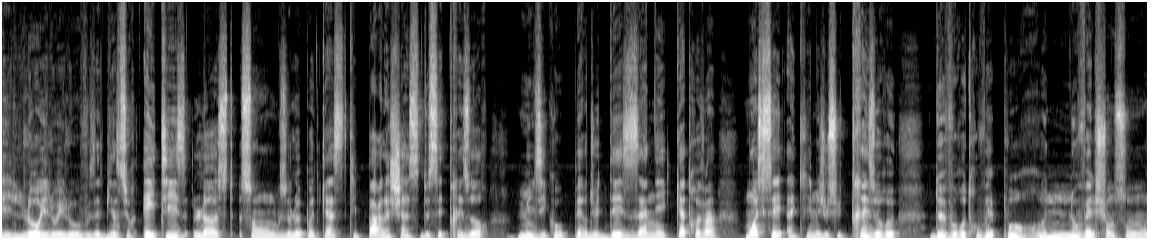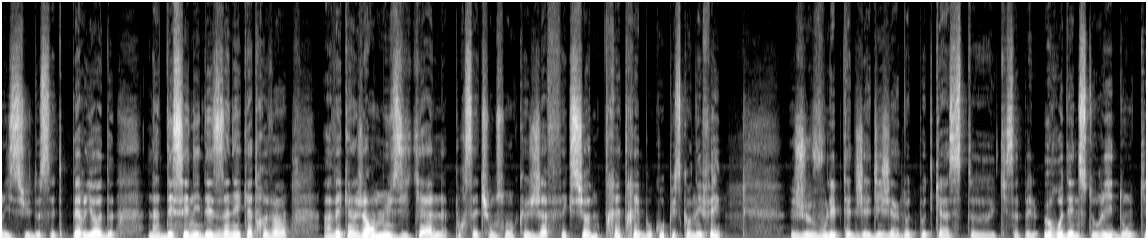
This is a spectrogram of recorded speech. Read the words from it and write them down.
Hello, hello, hello, vous êtes bien sur 80s Lost Songs, le podcast qui part à la chasse de ces trésors musicaux perdus des années 80. Moi c'est Hakim et je suis très heureux de vous retrouver pour une nouvelle chanson issue de cette période, la décennie des années 80, avec un genre musical pour cette chanson que j'affectionne très très beaucoup puisqu'en effet, je vous l'ai peut-être déjà dit, j'ai un autre podcast euh, qui s'appelle Eurodance Story, donc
